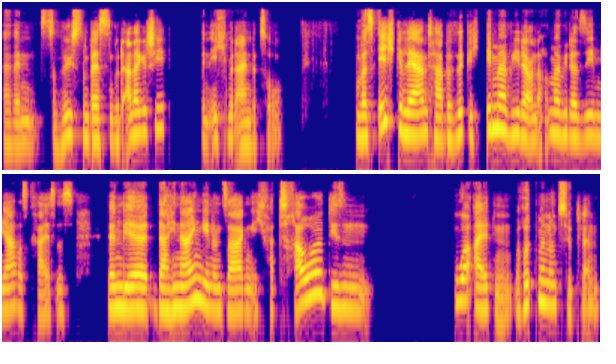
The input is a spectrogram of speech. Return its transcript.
Weil wenn es zum höchsten besten Gut aller geschieht, bin ich mit einbezogen. Und was ich gelernt habe, wirklich immer wieder und auch immer wieder sehe im Jahreskreis, ist, wenn wir da hineingehen und sagen, ich vertraue diesen uralten Rhythmen und Zyklen,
